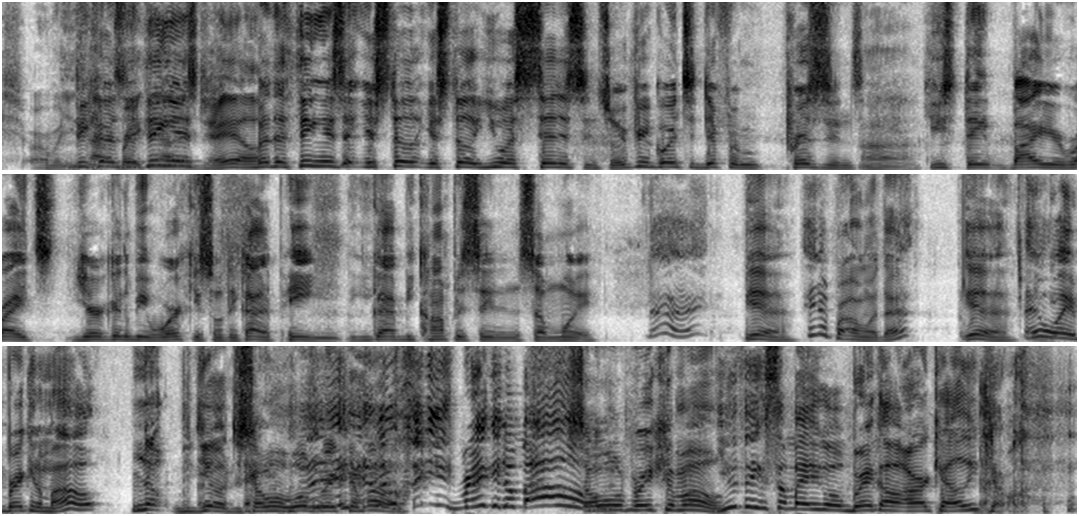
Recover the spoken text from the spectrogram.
Sure, but he's because not the thing is, jail. but the thing is that you're still you're still a U.S. citizen. So if you're going to different prisons, Uh-huh. you stay by your rights. You're going to be working, so they got to pay you. You got to be compensated in some way. All right, Yeah, ain't no problem with that. yeah. Ain't no way breaking him out. No, yo, someone will break him out. way He's breaking him out. Someone will break him out. you think somebody gonna break out R. Kelly? I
